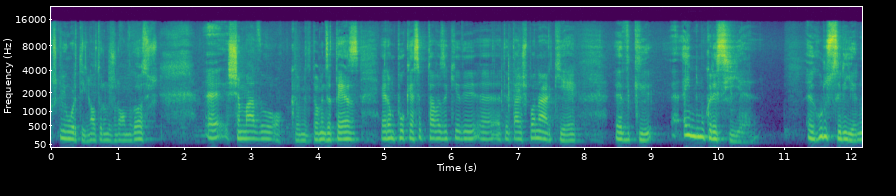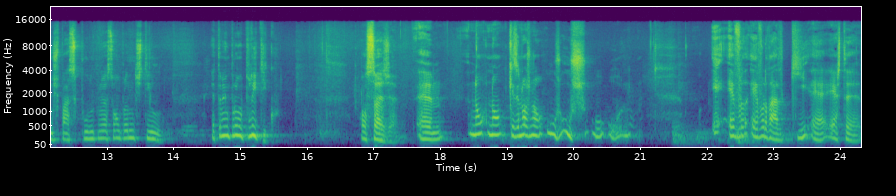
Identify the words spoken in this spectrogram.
escrevi um artigo na altura no Jornal de Negócios uh, chamado, ou que, pelo menos a tese, era um pouco essa que estavas aqui a, de, a, tentar explanar, que é a de que em democracia a grosseria no espaço público não é só um problema de estilo, é também um problema político. Ou seja, um, ehm, não, não, quer dizer, nós não. Os, os, o, é, é, é verdade que é, esta,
